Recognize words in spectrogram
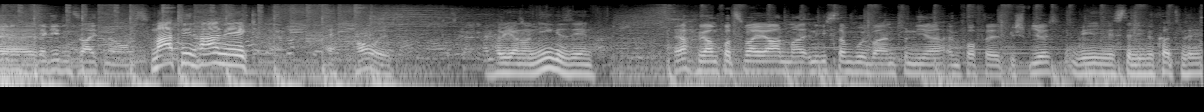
geht, der geht ins Seiten aus. Martin Harnik! Er fault. Habe ich ja noch nie gesehen. Ja, wir haben vor zwei Jahren mal in Istanbul beim Turnier im Vorfeld gespielt. Wie es der liebe Gott will,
